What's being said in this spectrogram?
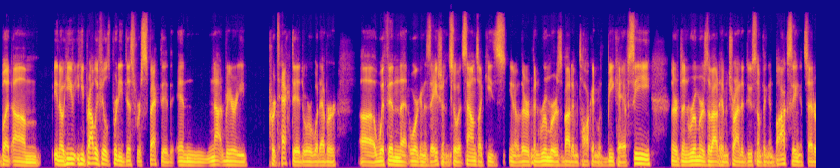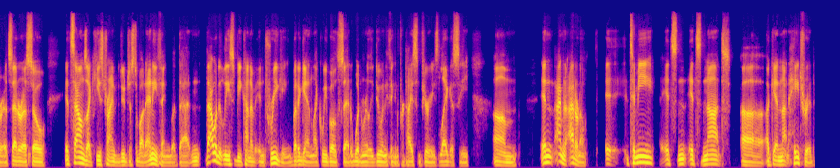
but um, you know, he he probably feels pretty disrespected and not very protected or whatever uh, within that organization. So it sounds like he's, you know, there have been rumors about him talking with BKFC. There's been rumors about him trying to do something in boxing, et cetera, et cetera. So it sounds like he's trying to do just about anything but that. And that would at least be kind of intriguing. But again, like we both said, it wouldn't really do anything for Tyson Fury's legacy. Um, and I mean, I don't know. It, to me, it's it's not uh, again not hatred,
